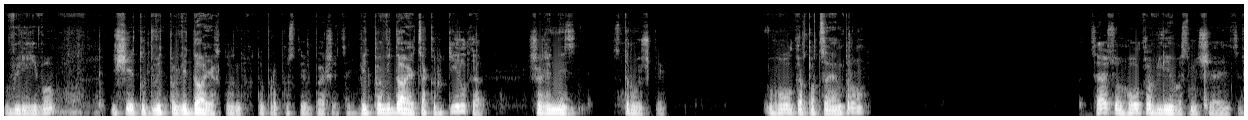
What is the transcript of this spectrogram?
вліво. І ще тут відповідає, хто, хто пропустив перший цей. Відповідає ця крутілка ширини строчки. Голка по центру. Це все голка вліво сміщається.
